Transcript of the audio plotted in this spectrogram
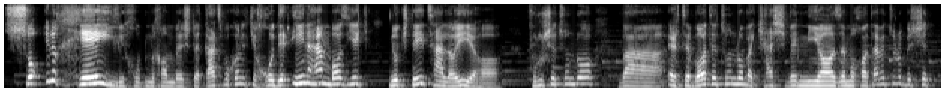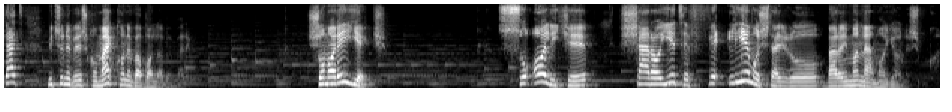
سو... اینو خیلی خوب می‌خوام بهش دقت بکنید که خود این هم باز یک نکته طلاییه ها. فروشتون رو و ارتباطتون رو و کشف نیاز مخاطبتون رو به شدت می‌تونه بهش کمک کنه و بالا ببره. شماره یک. سوالی که شرایط فعلی مشتری رو برای ما نمایانش می‌کنه.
